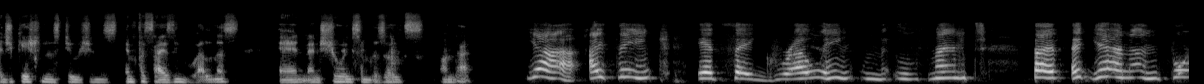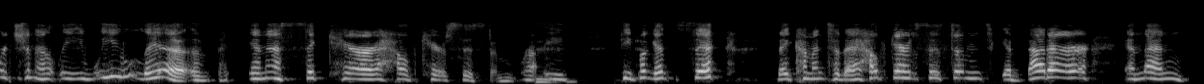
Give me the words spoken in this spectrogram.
educational institutions emphasizing wellness and and showing some results on that? Yeah, I think it's a growing movement. But again, unfortunately, we live in a sick care healthcare system, right? Mm. People get sick, they come into the healthcare system to get better and then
